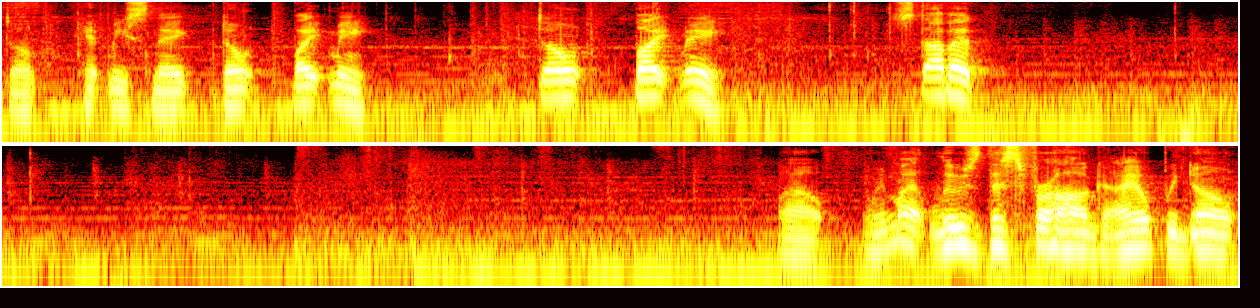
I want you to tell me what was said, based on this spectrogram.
Don't hit me, snake. Don't bite me. Don't bite me. Stop it. Wow, we might lose this frog. I hope we don't.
